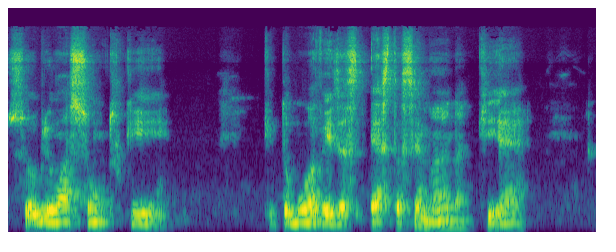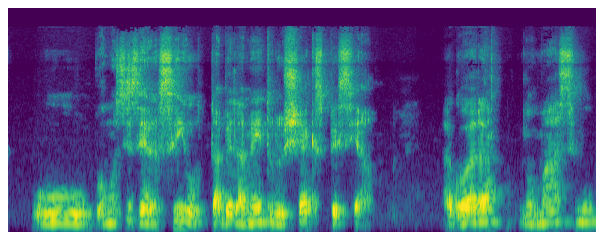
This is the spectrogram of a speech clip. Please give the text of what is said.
sobre um assunto que, que tomou a vez esta semana, que é o, vamos dizer assim, o tabelamento do cheque especial. Agora, no máximo,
